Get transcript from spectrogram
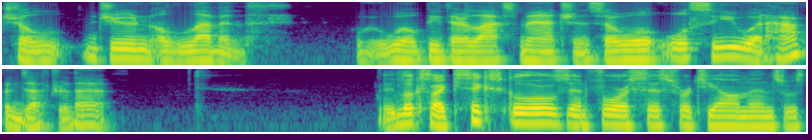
June 11th will be their last match, and so we'll we'll see what happens after that. It looks like six goals and four assists for Tielemans with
